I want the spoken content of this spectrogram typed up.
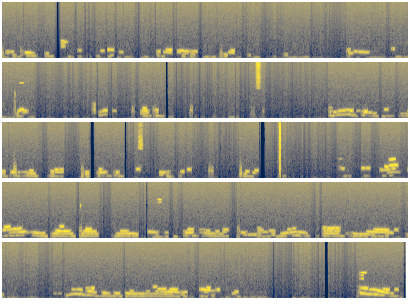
And we think you have to take a picture of it. I enjoy great Jesus, especially at the moment. The only 40 year old. You don't have to be in my other pastor. Brilliant.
